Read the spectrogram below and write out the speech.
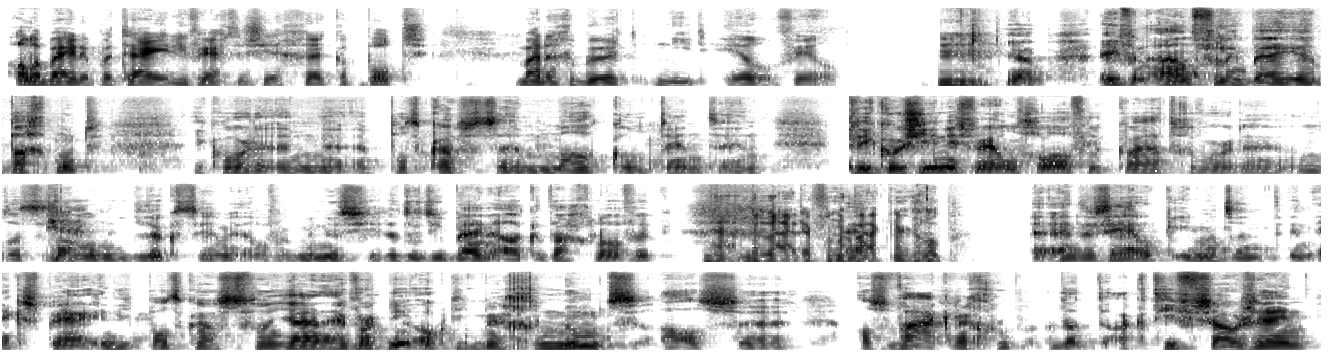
allebei de partijen die vechten zich kapot, maar er gebeurt niet heel veel. Hmm. Ja, even een aanvulling bij uh, Bachmoed. Ik hoorde een, uh, een podcast uh, Malcontent en Prigozhin is weer ongelooflijk kwaad geworden, omdat het allemaal niet lukt over munitie. Dat doet hij bijna elke dag, geloof ik. Ja, de leider van de Wagner-groep. En er zei ook iemand, een, een, expert in die podcast, van ja, hij wordt nu ook niet meer genoemd als, als Wagner-groep, dat actief zou zijn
